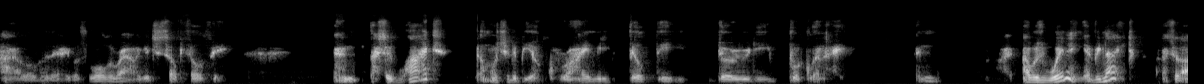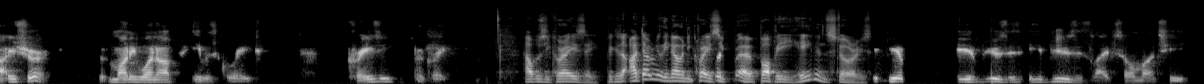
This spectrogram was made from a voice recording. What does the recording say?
Pile over there. He goes, roll around and get yourself filthy. And I said, What? I want you to be a grimy, filthy, dirty Brooklynite. And I, was winning every night. I said, "Are you sure?" The money went up. He was great, crazy but great. How was he crazy? Because I don't really know any crazy uh, Bobby Heenan stories. He, he abuses he abuses life so much. He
